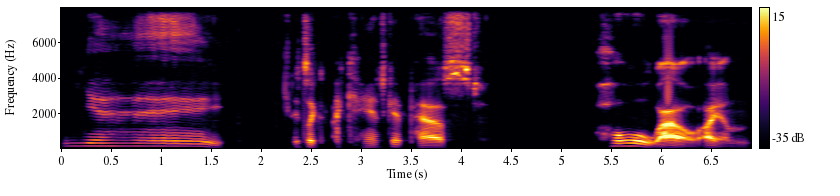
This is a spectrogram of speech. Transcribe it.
Yay! It's like I can't get past. Oh wow, I am.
